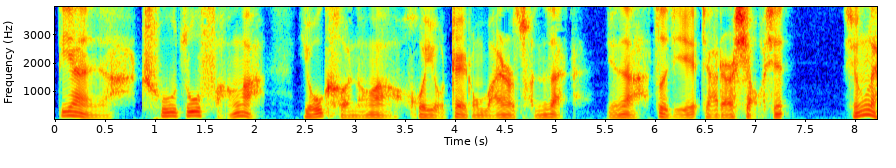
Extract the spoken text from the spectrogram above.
店呀、出租房啊。有可能啊，会有这种玩意儿存在，您啊自己加点小心。行嘞，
